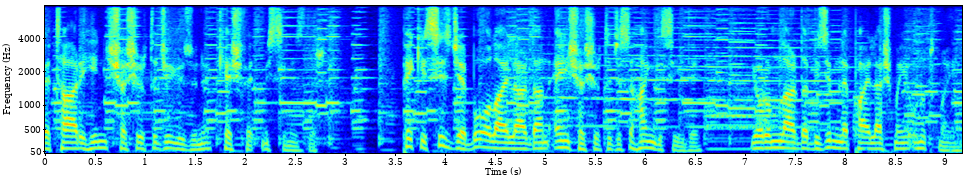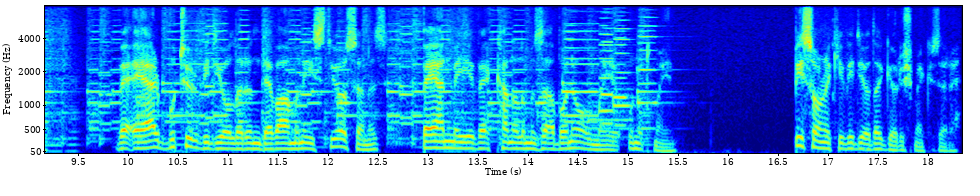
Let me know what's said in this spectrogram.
ve tarihin şaşırtıcı yüzünü keşfetmişsinizdir. Peki sizce bu olaylardan en şaşırtıcısı hangisiydi? Yorumlarda bizimle paylaşmayı unutmayın. Ve eğer bu tür videoların devamını istiyorsanız beğenmeyi ve kanalımıza abone olmayı unutmayın. Bir sonraki videoda görüşmek üzere.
